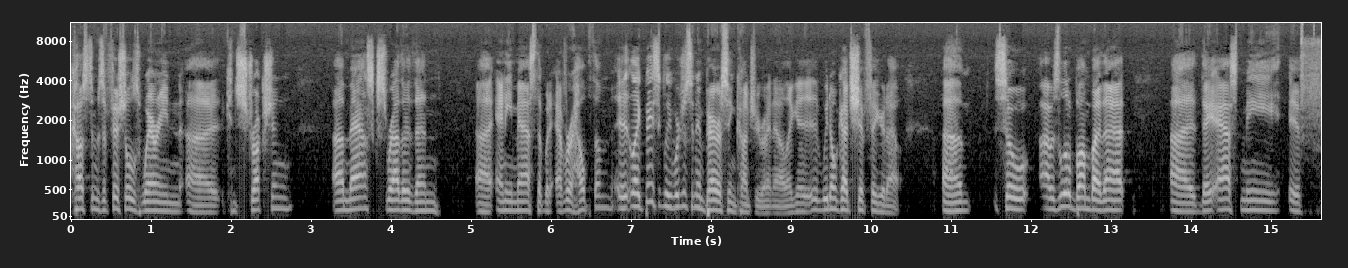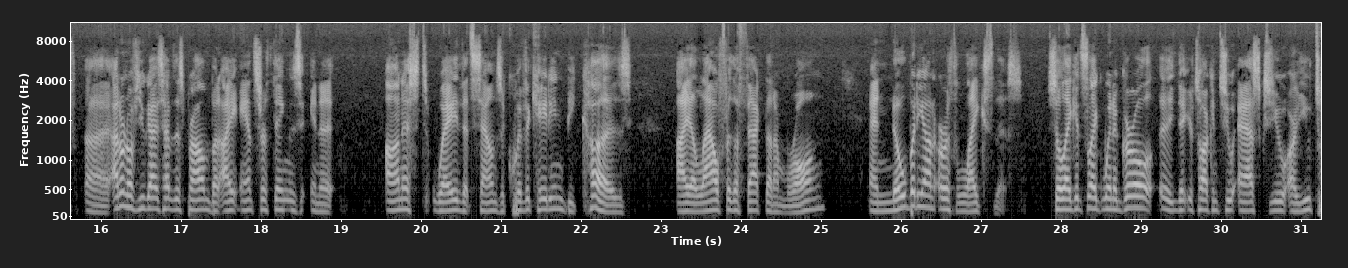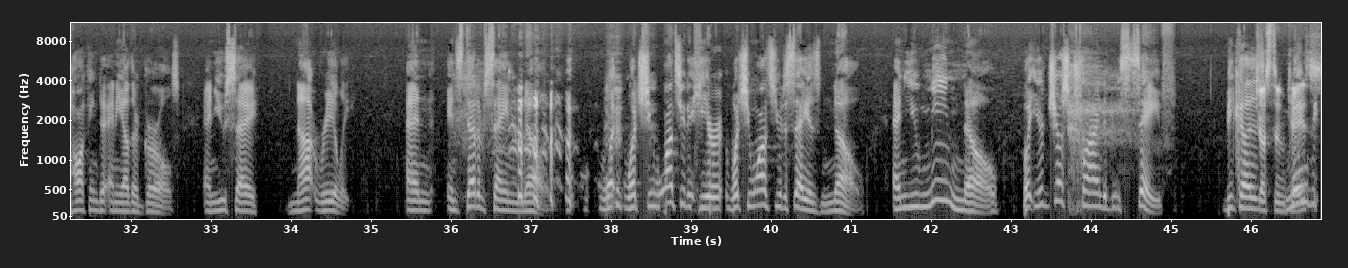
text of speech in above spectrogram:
customs officials wearing uh, construction uh, masks rather than uh, any mask that would ever help them. It, like basically, we're just an embarrassing country right now. Like it, we don't got shit figured out. Um, so I was a little bummed by that. Uh, they asked me if I don't know if you guys have this problem, but I answer things in a honest way that sounds equivocating because I allow for the fact that I'm wrong, and nobody on earth likes this. So, like, it's like when a girl uh, that you're talking to asks you, Are you talking to any other girls? And you say, Not really. And instead of saying no, what, what she wants you to hear, what she wants you to say is no. And you mean no, but you're just trying to be safe because Just in case. maybe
